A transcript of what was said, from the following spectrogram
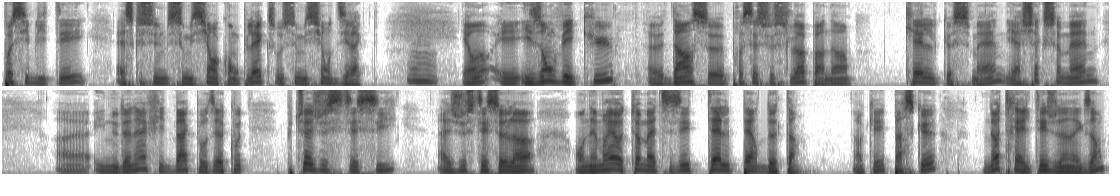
possibilités. Est-ce que c'est une soumission complexe ou une soumission directe? Mhm. Et, on- et ils ont vécu euh, dans ce processus-là pendant quelques semaines. Et à chaque semaine, euh, ils nous donnaient un feedback pour dire, écoute, peux-tu ajuster ci, ajuster cela? On aimerait automatiser telle perte de temps. OK? Parce que notre réalité, je vous donne un exemple.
